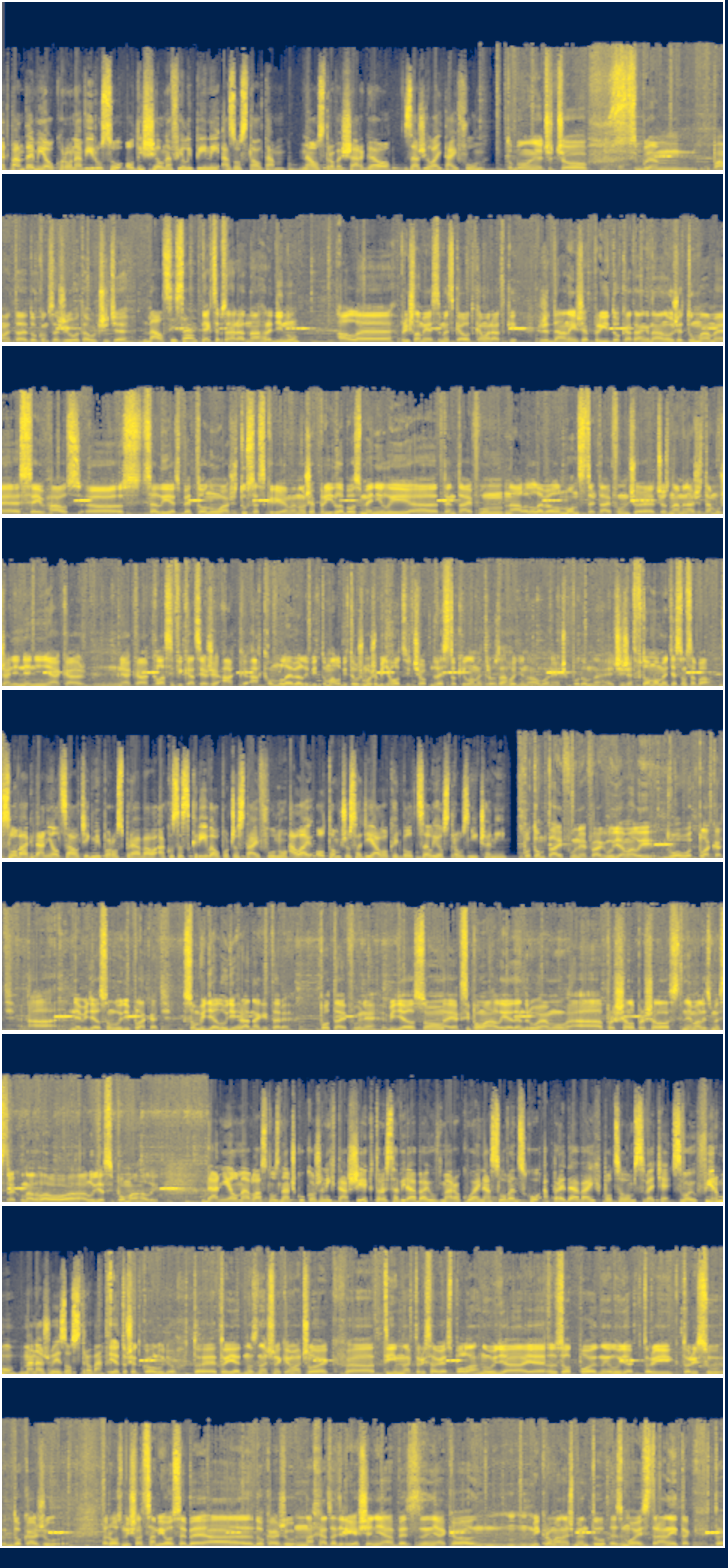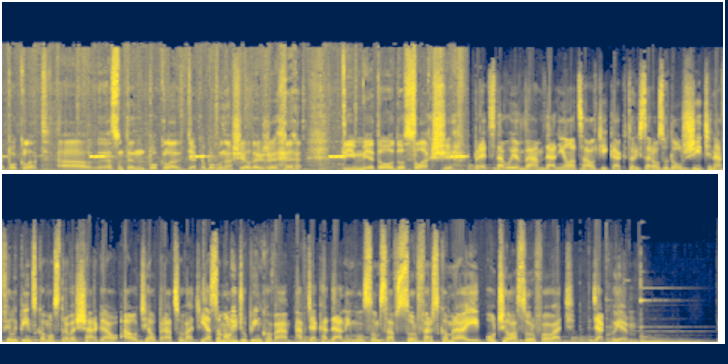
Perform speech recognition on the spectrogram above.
Pred pandémiou koronavírusu odišiel na Filipíny a zostal tam. Na ostrove Siargao zažil aj tajfún. To bolo niečo, čo si budem pamätať do konca života určite. Bal si sa? Nechcem sa hrať na hrdinu, ale prišla mi sms od kamarátky, že Dani, že príď do Katangnánu, že tu máme safe house, uh, celý je z betónu a že tu sa skryjeme. No, že príď, lebo zmenili uh, ten tajfún na level Monster Typhoon, čo, je, čo znamená, že tam už ani není nejaká, nejaká klasifikácia, že ak, akom leveli by to malo byť, to už môže byť hoci čo, 200 km za hodinu alebo niečo podobné. Hej. Čiže v tom momente som sa bál. Slovák Daniel Caltik mi porozprával, ako sa skrýval počas tajfúnu, ale aj o tom, čo sa dialo, keď bol celý ostrov zničený. Po tom tajfúne fakt ľudia mali dôvod plakať a nevidel som ľudí plakať. Som videl ľudí hrať na gitare po tajfúne. Videl som, jak si pomáhali jeden druhému a pršalo, pršalo, nemali sme strechu nad hlavou a ľudia si pomáhali. Daniel má vlastnú značku kožených tašiek, ktoré sa vyrábajú v Maroku aj na Slovensku a predáva ich po celom svete. Svoju firmu manažuje z ostrova. Je to všetko o ľuďoch. To je, to je jednoznačné. Keď má človek tým, na ktorý sa vie spolahnuť a je zodpovední ľudia, ktorí, ktorí sú, dokážu rozmýšľať sami o sebe a dokážu nachádzať riešenia bez nejakého mikromanagementu z mojej strany, tak to je poklad. A ja som ten poklad, ďaká Bohu, našiel, takže tým je to dosť ľahšie. Predstavujem vám Daniela Caltika, ktorý sa rozhodol žiť na filipínskom ostrove Šargao a odtiaľ pracovať. Ja som Oli Čupinková a vďaka Danimu som sa v surferskom raji učila surfovať. Ďakujem.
